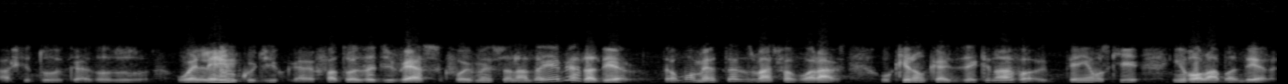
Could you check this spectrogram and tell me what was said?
Acho que tudo, todo o elenco de é, fatores adversos que foi mencionado aí é verdadeiro. Então, o momento é dos mais favoráveis. O que não quer dizer que nós tenhamos que enrolar a bandeira.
